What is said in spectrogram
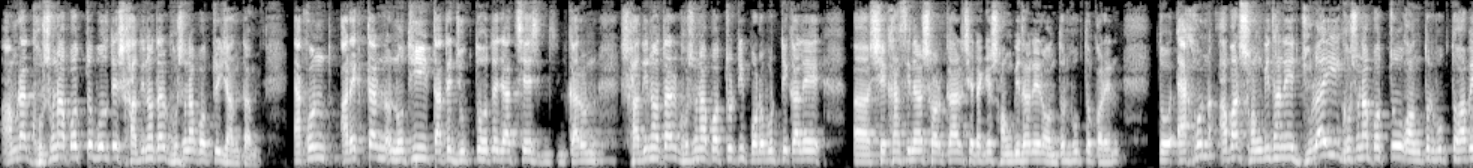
আমরা ঘোষণাপত্র বলতে স্বাধীনতার ঘোষণাপত্রই জানতাম। এখন আরেকটা নথি তাতে যুক্ত হতে যাচ্ছে, কারণ স্বাধীনতার ঘোষণাপত্রটি পরবর্তীকালে শেখ হাসিনার সরকার সেটাকে সংবিধানের অন্তর্ভুক্ত করেন। তো এখন আবার সংবিধানে জুলাই ঘোষণাপত্র অন্তর্ভুক্ত হবে,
